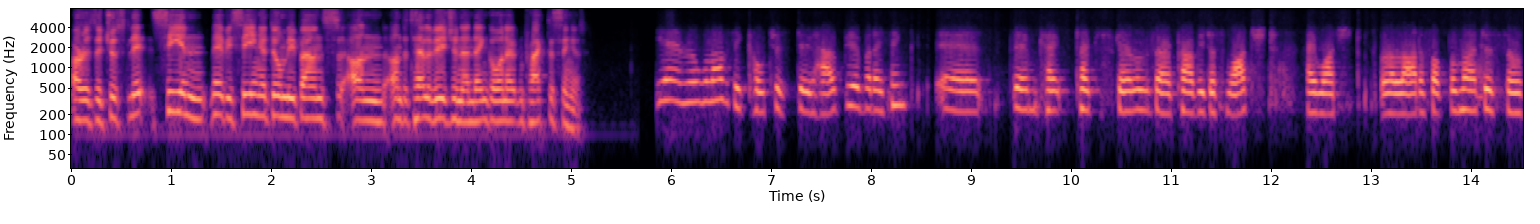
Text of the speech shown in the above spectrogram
or is it just li- seeing maybe seeing a dummy bounce on on the television and then going out and practicing it? Yeah, no, well, obviously coaches do help you, but I think uh, them type, types of skills are probably just watched. I watched a lot of football matches, so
